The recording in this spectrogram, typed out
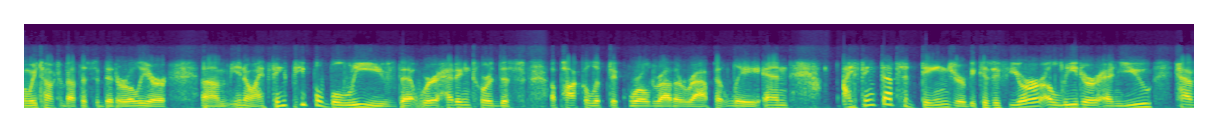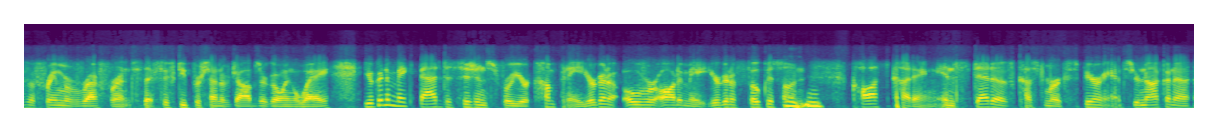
and we talked about this a bit earlier, um, you know, I think people believe that we're heading toward this apocalyptic world rather rapidly. And I think that's a danger because if you're a leader and you have a frame of reference that 50% of jobs are going away, you're going to make bad decisions for your company. You're going to over automate. You're going to focus on mm-hmm. cost cutting instead of customer experience. You're not going to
